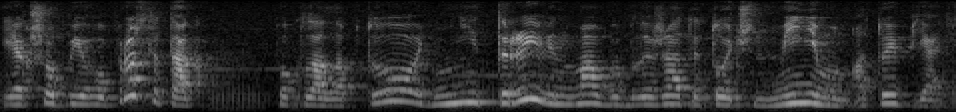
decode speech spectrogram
Якщо б його просто так поклала б, то дні три він мав би лежати точно, мінімум, а то й п'ять.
